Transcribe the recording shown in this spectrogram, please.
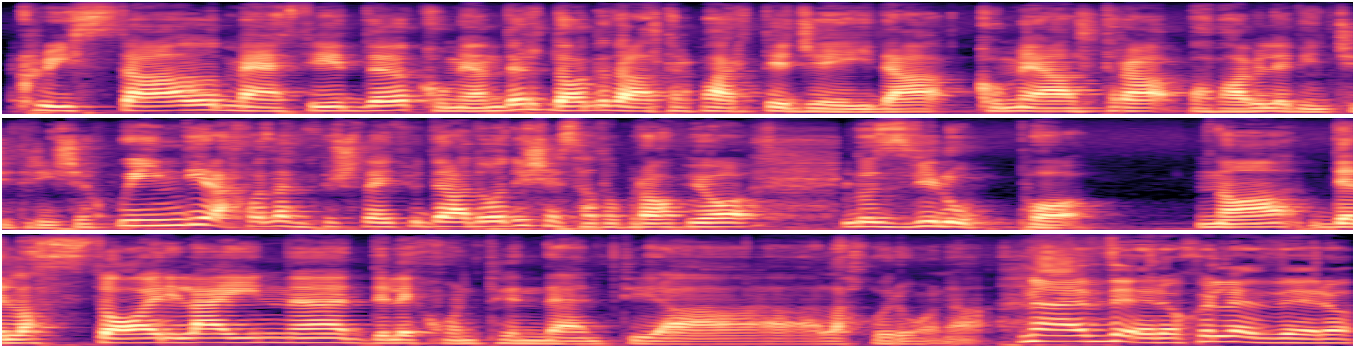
Crystal Method come underdog, dall'altra parte Jada come altra papabile vincitrice. Quindi la cosa che mi è piaciuta di più della 12 è stato proprio lo sviluppo no? della storyline delle contendenti alla corona. No, è vero, quello è vero.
